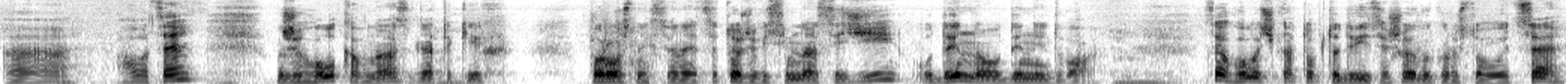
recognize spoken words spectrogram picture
А, а оце вже голка в нас для таких поросних свиней. Це теж 18G 1 на 1,2. Це голочка, тобто дивіться, що я використовую. Це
